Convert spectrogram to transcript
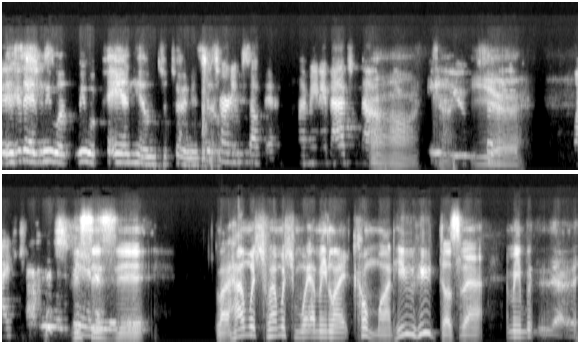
it- They it's said we just were we were paying him to turn to himself. turn in. himself in. I mean, imagine that. oh, God, you yeah, life charge. this is it. Like how much? How much more? I mean, like, come on, who who does that? I mean, but, uh,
